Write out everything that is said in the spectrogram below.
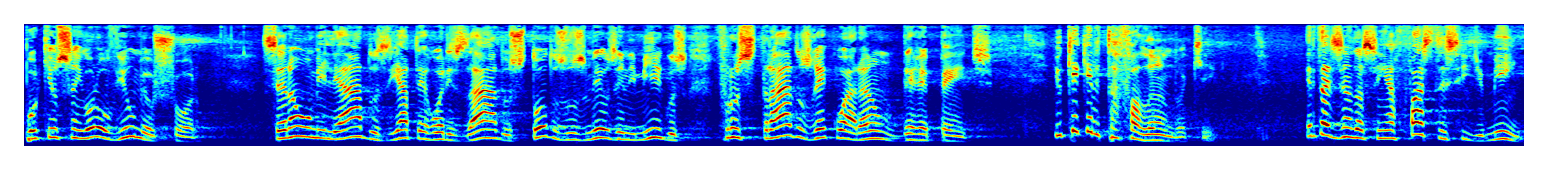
porque o Senhor ouviu o meu choro. Serão humilhados e aterrorizados todos os meus inimigos, frustrados recuarão de repente. E o que, que ele está falando aqui? Ele está dizendo assim: afastem-se de mim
